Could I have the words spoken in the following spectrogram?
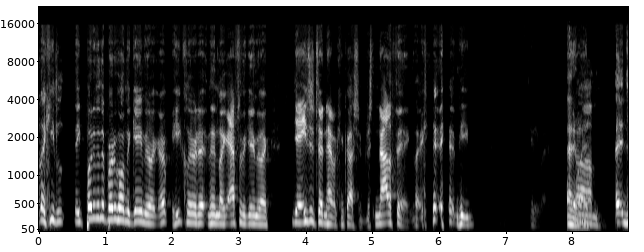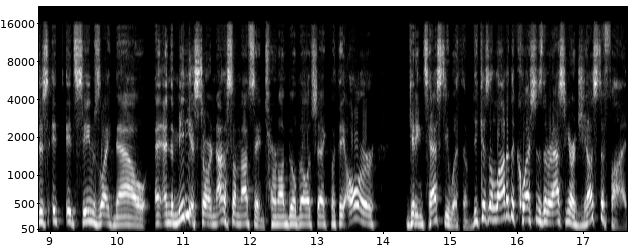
like he they put him in the protocol in the game. They're like, oh, he cleared it, and then like after the game, they're like, yeah, he just didn't have a concussion, just not a thing. Like, and he anyway. Anyway, um, it just it, it seems like now, and, the media started. Not as I'm not saying turn on Bill Belichick, but they are getting testy with him because a lot of the questions they're asking are justified.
